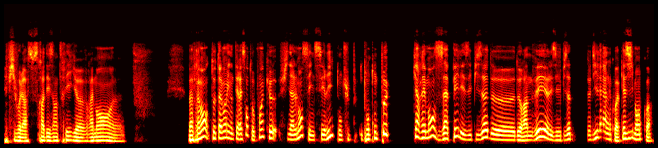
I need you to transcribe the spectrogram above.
Et puis voilà, ce sera des intrigues euh, vraiment, euh, bah vraiment totalement inintéressantes au point que finalement, c'est une série dont tu, dont on peut carrément zapper les épisodes euh, de Ramvé, les épisodes de Dylan, quoi, quasiment, quoi.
